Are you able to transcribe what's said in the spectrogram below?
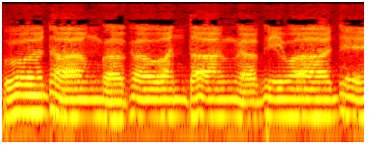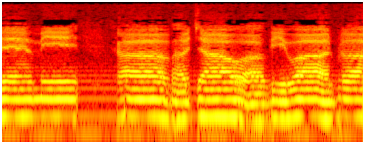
พุทธังภะคะวันตังอภิวาเทมิข้าพระเจ้าอภิวาทพระ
